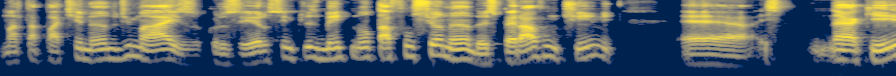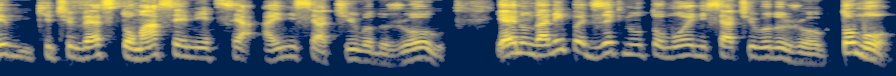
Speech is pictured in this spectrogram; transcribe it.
mas está patinando demais. O Cruzeiro simplesmente não está funcionando. Eu esperava um time é, né, que, que tivesse, tomasse a, inicia, a iniciativa do jogo. E aí não dá nem para dizer que não tomou a iniciativa do jogo. Tomou.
